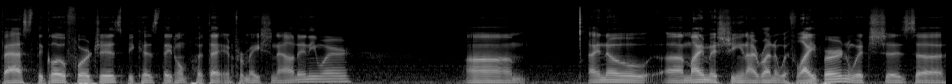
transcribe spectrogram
fast the Glowforge is because they don't put that information out anywhere. Um, I know uh, my machine. I run it with Lightburn, which is uh,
